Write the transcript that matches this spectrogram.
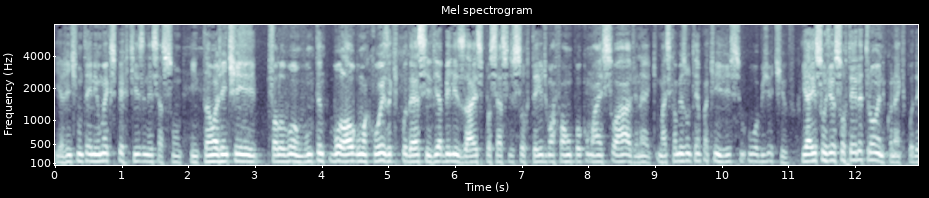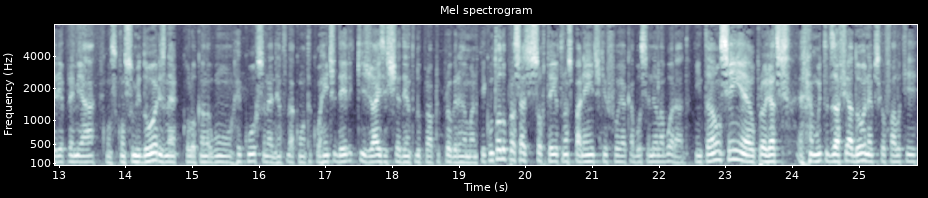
E a gente não tem nenhuma expertise nesse assunto. Então a gente falou, bom, vamos tentar bolar alguma coisa que pudesse viabilizar esse processo de sorteio de uma forma um pouco mais suave, né? Mas que ao mesmo tempo atingisse o objetivo. E aí surgiu o sorteio eletrônico, né? Que poderia premiar com consumidores, né? Colocando algum recurso, né? Dentro da conta corrente dele que já existia dentro do próprio programa. Né? E com todo o processo de sorteio transparente que foi acabou sendo elaborado. Então, sim, é, o projeto era muito desafiador, né? Por isso eu falo que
